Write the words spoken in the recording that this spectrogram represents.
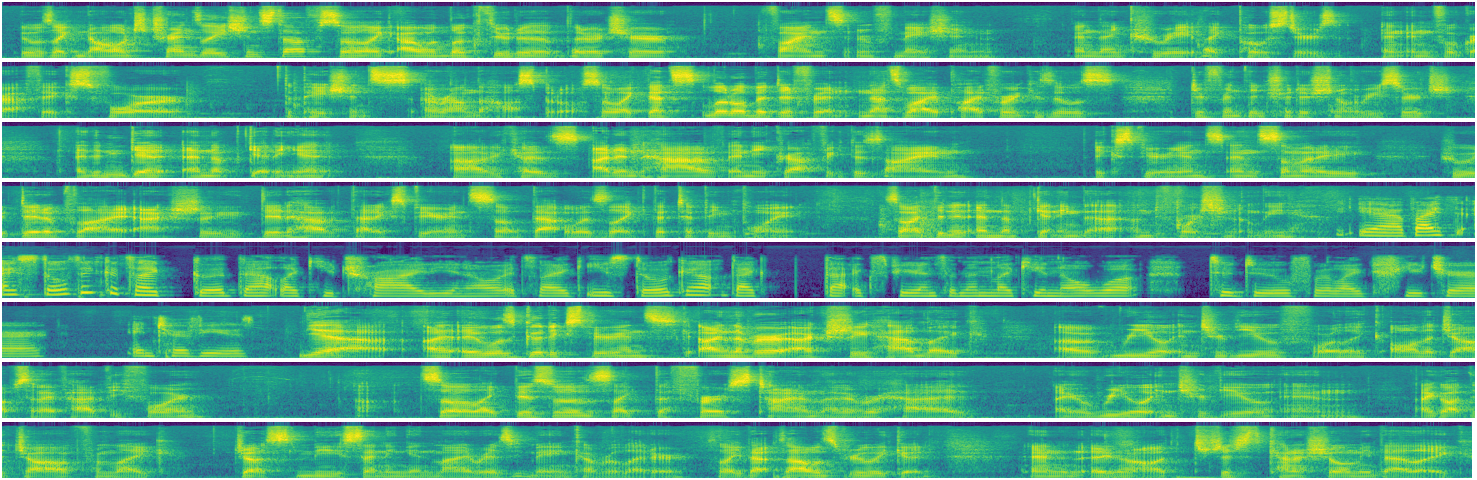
it was like knowledge translation stuff. So like I would look through the literature, find some information, and then create like posters and infographics for the patients around the hospital. So like that's a little bit different, and that's why I applied for it because it was different than traditional research. I didn't get end up getting it uh, because I didn't have any graphic design experience, and somebody who did apply actually did have that experience. So that was like the tipping point. So I didn't end up getting that, unfortunately. Yeah, but I, th- I still think it's like good that like you tried. You know, it's like you still get like that experience and then like you know what to do for like future interviews. Yeah I, it was good experience. I never actually had like a real interview for like all the jobs that i've had before. Uh, so like this was like the first time i've ever had like a real interview and i got the job from like just me sending in my resume and cover letter. So like that that was really good. And you know it just kind of showed me that like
